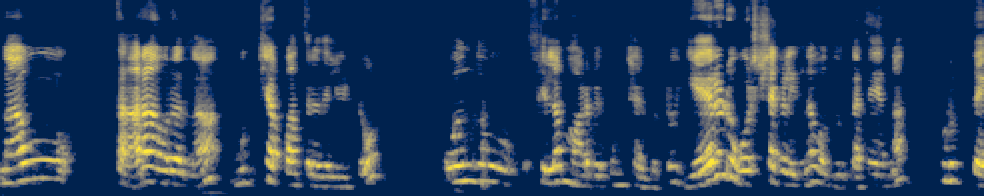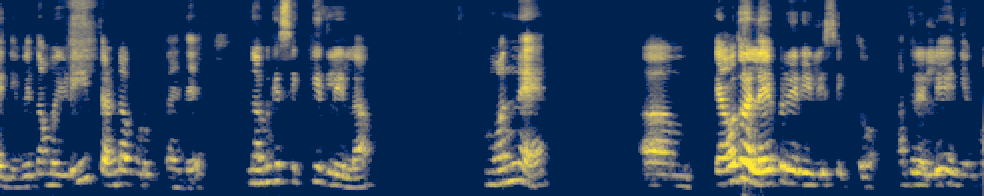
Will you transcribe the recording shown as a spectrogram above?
ನಾವು ತಾರಾ ಅವರನ್ನ ಮುಖ್ಯ ಪಾತ್ರದಲ್ಲಿ ಇಟ್ಟು ಒಂದು ಫಿಲಂ ಮಾಡ್ಬೇಕು ಅಂತ ಹೇಳ್ಬಿಟ್ಟು ಎರಡು ವರ್ಷಗಳಿಂದ ಒಂದು ಕಥೆಯನ್ನ ಹುಡುಕ್ತಾ ಇದ್ದೀವಿ. ನಮ್ಮ ಇಡೀ ತಂಡ ಹುಡುಕ್ತಾ ಇದೆ. ನಮಗೆ ಸಿಕ್ಕಿರ್ಲಿಲ್ಲ. ಮೊನ್ನೆ ಆಮ್, ಯಾವ್ದೋ ಲೈಬ್ರರಿಲಿ ಸಿಕ್ತು. ಅದರಲ್ಲಿ ನಿಮ್ಮ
